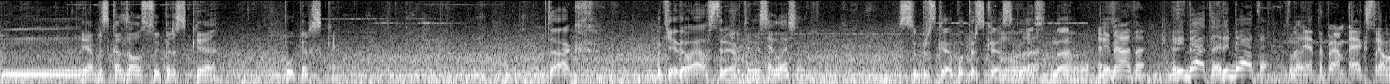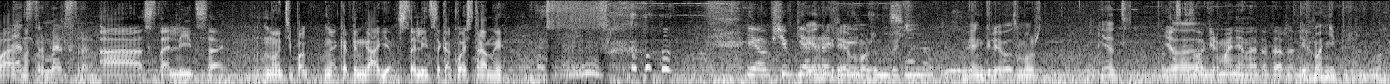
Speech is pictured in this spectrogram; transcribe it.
М, Я бы сказал суперски, пуперски. Так. Окей, давай Австрия. Ты не согласен? Суперская, пуперская, Ну согласен, да. ну да. Ребята, ребята, ребята. Это прям экстра важно. Экстра, экстра. А столица, ну, типа, э, Копенгаген, столица какой страны? Я вообще в географии Венгрия, может не быть. сильно. Венгрия, возможно. Нет? Я Тогда сказал Германия, но это тоже нет. Германия, Берлин. ладно.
